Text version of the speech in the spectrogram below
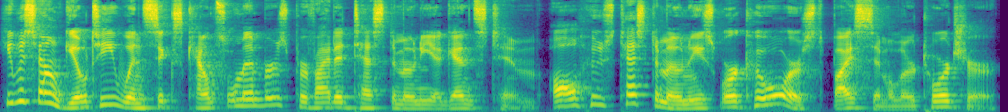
He was found guilty when six council members provided testimony against him, all whose testimonies were coerced by similar torture.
